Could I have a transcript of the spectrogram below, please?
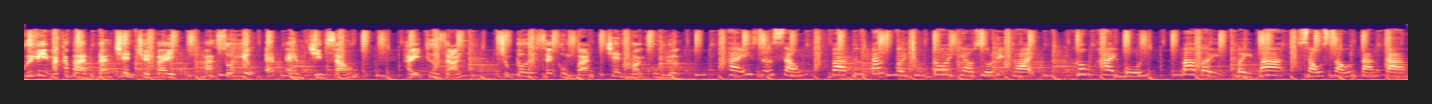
Quý vị và các bạn đang trên chuyến bay mang số hiệu FM96. Hãy thư giãn, chúng tôi sẽ cùng bạn trên mọi cung đường. Hãy giữ sóng và tương tác với chúng tôi theo số điện thoại 024 3773 6688.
